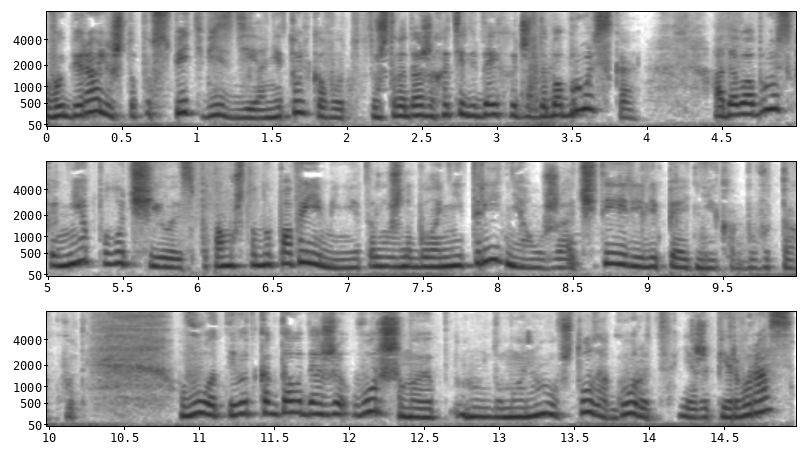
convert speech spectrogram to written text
выбирали, чтобы успеть везде, а не только вот, потому что вы даже хотели доехать же до Бобруйска, а до Бобруйска не получилось, потому что, ну, по времени это нужно было не три дня уже, а четыре или пять дней, как бы вот так вот. Вот, и вот когда вот даже в Орше думаю, ну, что за город, я же первый раз,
